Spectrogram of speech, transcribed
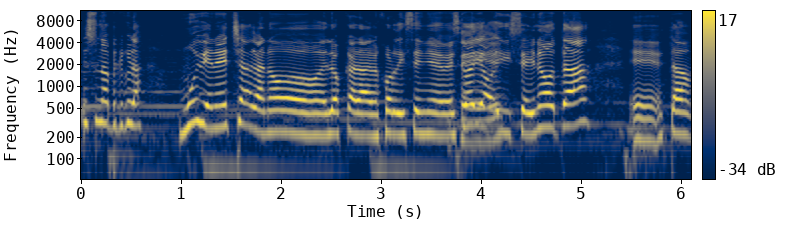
Es una película muy bien hecha, ganó el Oscar a Mejor Diseño de Vestuario Sí. y se nota. Eh, está,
